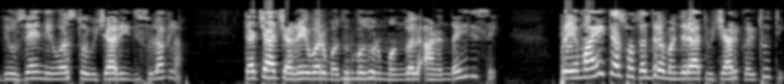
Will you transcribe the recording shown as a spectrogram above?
दिवसेंदिवस तो विचारी दिसू लागला. त्याच्या चर्रेवर मधूनमधून मंगल आनंदही दिसे. प्रेमाही त्या स्वतंत्र मंदिरात विचार करीत होती.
